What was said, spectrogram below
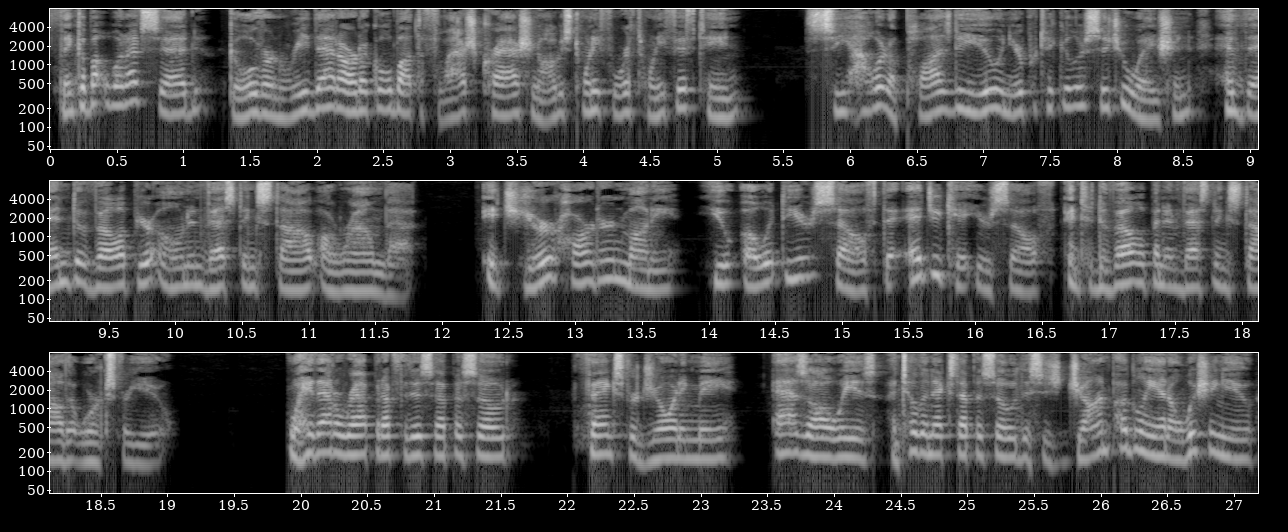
Think about what I've said. Go over and read that article about the flash crash in August 24th, 2015. See how it applies to you in your particular situation, and then develop your own investing style around that. It's your hard earned money. You owe it to yourself to educate yourself and to develop an investing style that works for you. Well, hey, that'll wrap it up for this episode. Thanks for joining me. As always, until the next episode, this is John Pugliano wishing you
